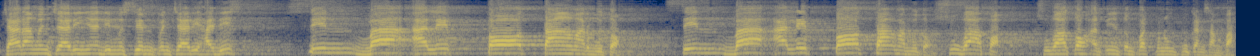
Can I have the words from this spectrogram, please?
Cara mencarinya di mesin pencari hadis sin ba alif to ta marbutoh. Sin ba alif to ta marbutoh. Subatoh. Subatoh artinya tempat penumpukan sampah.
